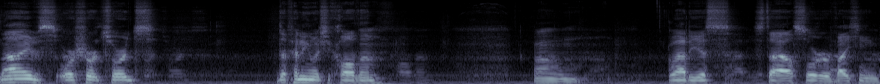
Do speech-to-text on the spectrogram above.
knives or short swords, depending what you call them um, Gladius style sword or Viking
